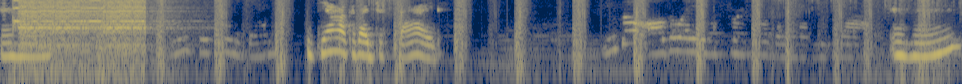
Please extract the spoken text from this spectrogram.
Mhm. Yeah, because I just died. Mhm.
